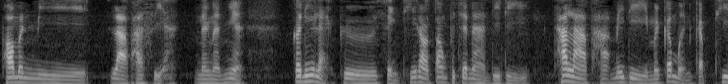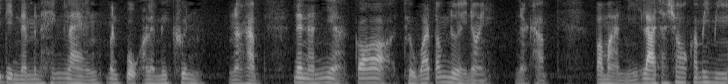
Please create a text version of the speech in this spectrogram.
เพราะมันมีลาภาเสีย ดังนั้นเนี่ยก็นี่แหละคือสิ่งที่เราต้องพิจารณาดีๆ ถ้าลาภะไม่ดีมันก็เหมือนกับที่ดินนั้นมันแห้งแล้งมันปลูกอะไรไม่ขึ้นนะครับดังนั้นเนี่ยก็ถือว่าต้องเหนื่อยหน่อยนะครับ ประมาณนี้ราชาโชคก็ไม่มี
